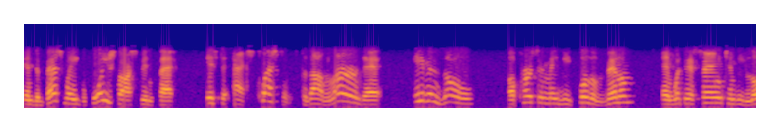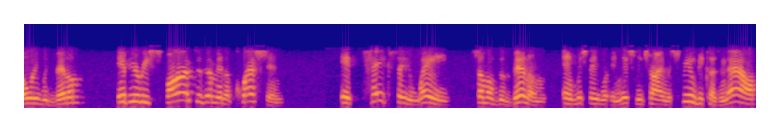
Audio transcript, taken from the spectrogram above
and the best way before you start spitting facts is to ask questions because I've learned that even though a person may be full of venom and what they're saying can be loaded with venom, if you respond to them in a question, it takes away some of the venom in which they were initially trying to spew because now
